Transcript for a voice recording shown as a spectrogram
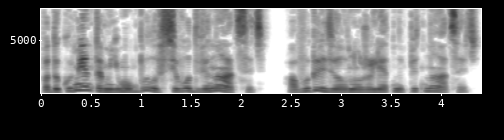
По документам ему было всего двенадцать, а выглядел он уже лет на пятнадцать.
